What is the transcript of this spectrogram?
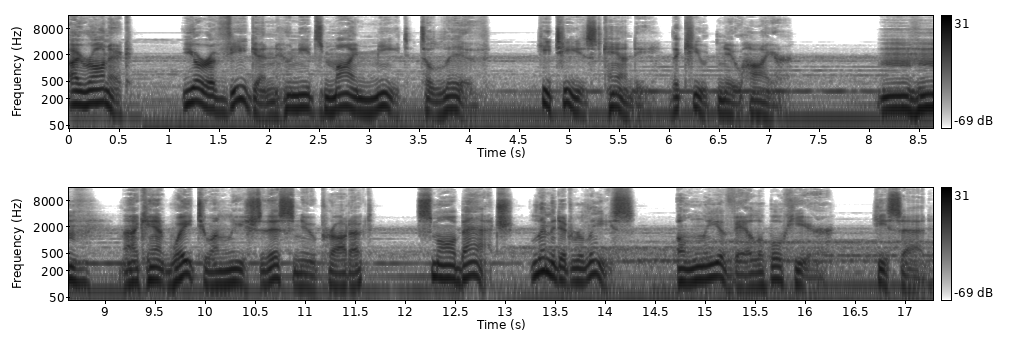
Ironic, you're a vegan who needs my meat to live. He teased Candy, the cute new hire. Mm hmm, I can't wait to unleash this new product. Small batch, limited release, only available here, he said,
